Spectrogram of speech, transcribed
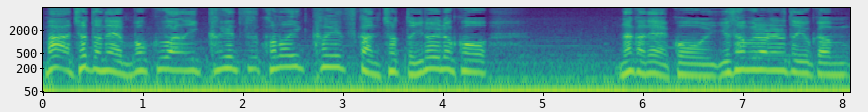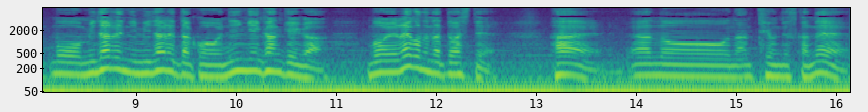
まあちょっとね、僕は1ヶ月、この1ヶ月間ちょっといろいろこう、なんかね、こう、揺さぶられるというか、もう乱れに乱れたこう人間関係が、もうえらいことになってまして、はい。あのー、なんて言うんですかね、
